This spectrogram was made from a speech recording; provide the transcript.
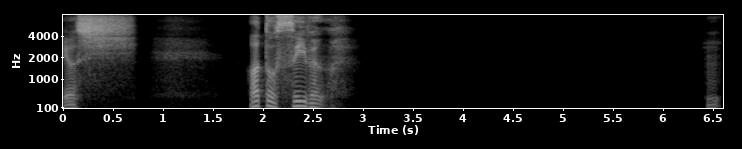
よし。あと水分。ん？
